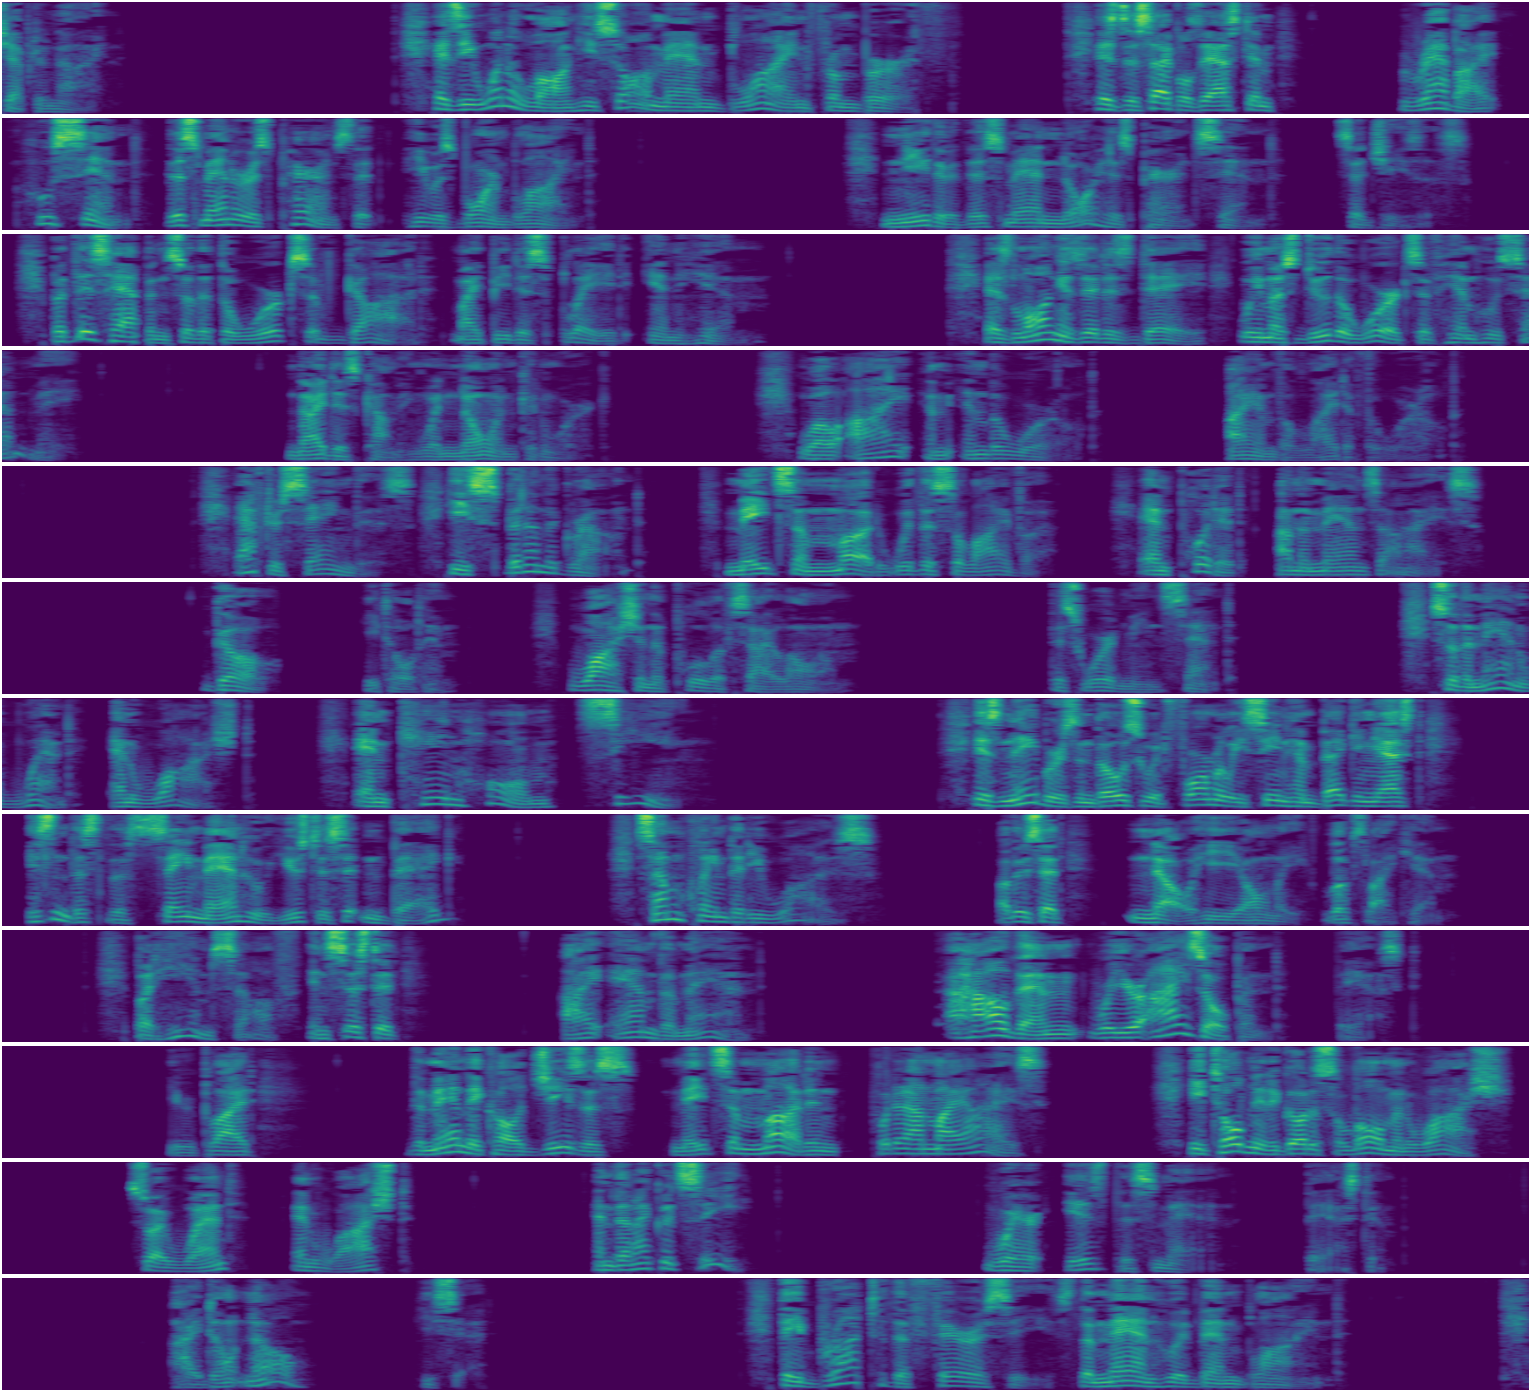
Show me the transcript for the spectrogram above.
chapter 9 as he went along he saw a man blind from birth. His disciples asked him rabbi who sinned? This man or his parents that he was born blind? Neither this man nor his parents sinned said jesus. But this happened so that the works of god might be displayed in him. As long as it is day we must do the works of him who sent me. Night is coming when no one can work. While i am in the world i am the light of the world. After saying this he spit on the ground made some mud with the saliva and put it on the man's eyes. Go he told him. Wash in the pool of siloam. This word means sent. So the man went and washed and came home seeing. His neighbors and those who had formerly seen him begging asked isn't this the same man who used to sit and beg? Some claimed that he was. Others said no he only looks like him. But he himself insisted i am the man. How then were your eyes opened? they asked. He replied the man they called jesus made some mud and put it on my eyes. He told me to go to siloam and wash. So i went and washed and then i could see. Where is this man? they asked him. I don't know he said they brought to the pharisees the man who had been blind.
